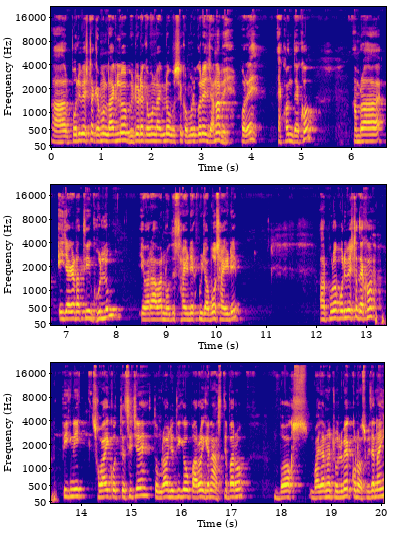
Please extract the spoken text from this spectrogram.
আর পরিবেশটা কেমন লাগল, ভিডিওটা কেমন লাগল, অবশ্যই কমেন্ট করে জানাবে। পরে এখন দেখো, আমরা এই জায়গাটা থেকে ঘুরলাম, এবার আবার নদীর সাইডে একটু যাব সাইডে আর পুরো পরিবেশটা দেখো পিকনিক সবাই করতে এসেছে, তোমরাও যদি কেউ পারো এখানে আসতে পারো। বক্স বাজানো চলবে, কোনো অসুবিধা নাই।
